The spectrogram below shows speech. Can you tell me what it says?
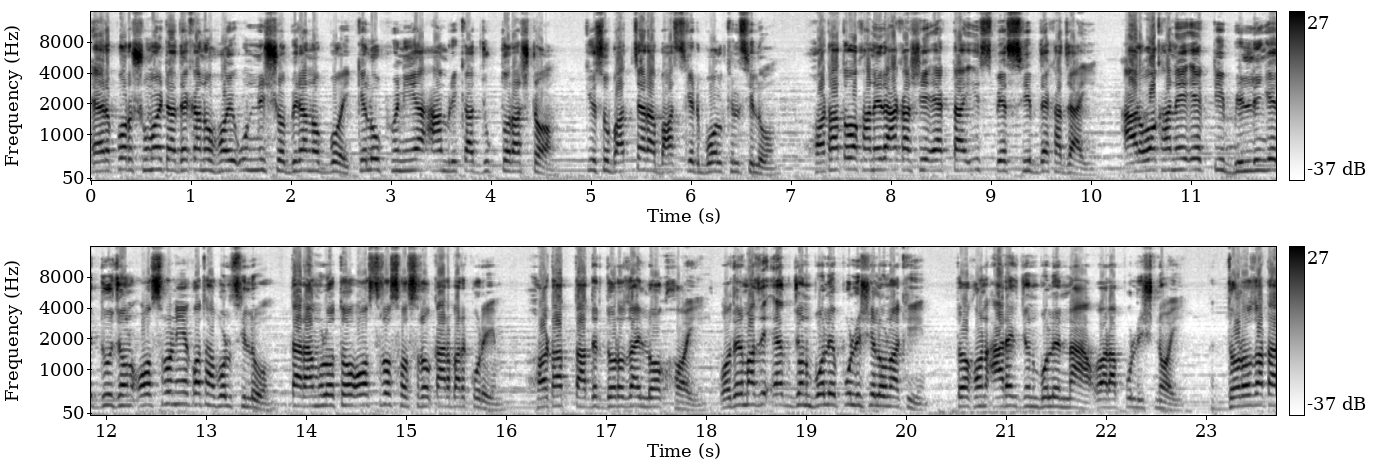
এরপর সময়টা দেখানো হয় উনিশশো বিরানব্বই, ক্যালিফোর্নিয়া, আমেরিকা যুক্তরাষ্ট্র। কিছু বাচ্চারা বাস্কেটবল খেলছিল। হঠাৎ ওখানের আকাশে একটা স্পেস শিপ দেখা যায়। আর ওখানে একটি বিল্ডিং এ দুজন অস্ত্র নিয়ে কথা বলছিল। তারা মূলত অস্ত্র শস্ত্র কারবার করে। হঠাৎ তাদের দরজায় লক হয়। ওদের মাঝে একজন বলে পুলিশ এলো নাকি? তখন আরেকজন বলে, না, ওরা পুলিশ নয়। দরজাটা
